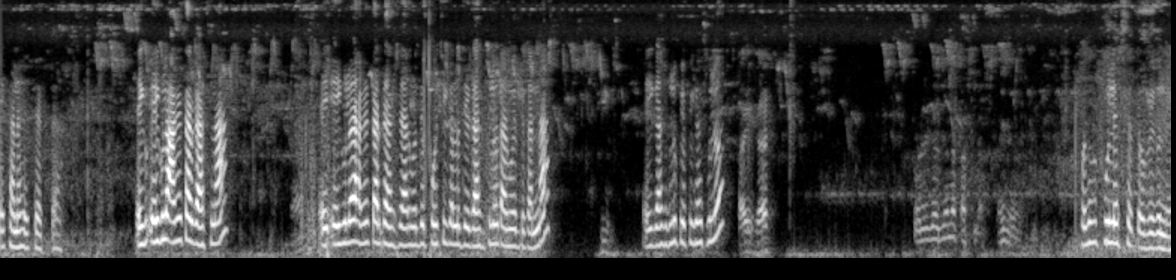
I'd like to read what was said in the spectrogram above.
এখানে হয়েছে একটা। এই- এইগুলো আগেকার গাছ না? এই, এইগুলো আগেকার গাছ, যার মধ্যে পচে গেল যে গাছগুলো, তার মধ্যে কার না? এই গাছগুলো, পেঁপে গাছগুলো আগেকার পরের গাছ না পাতলা এই যে প্রথমে ফুল এসছে তো বেগুনে।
